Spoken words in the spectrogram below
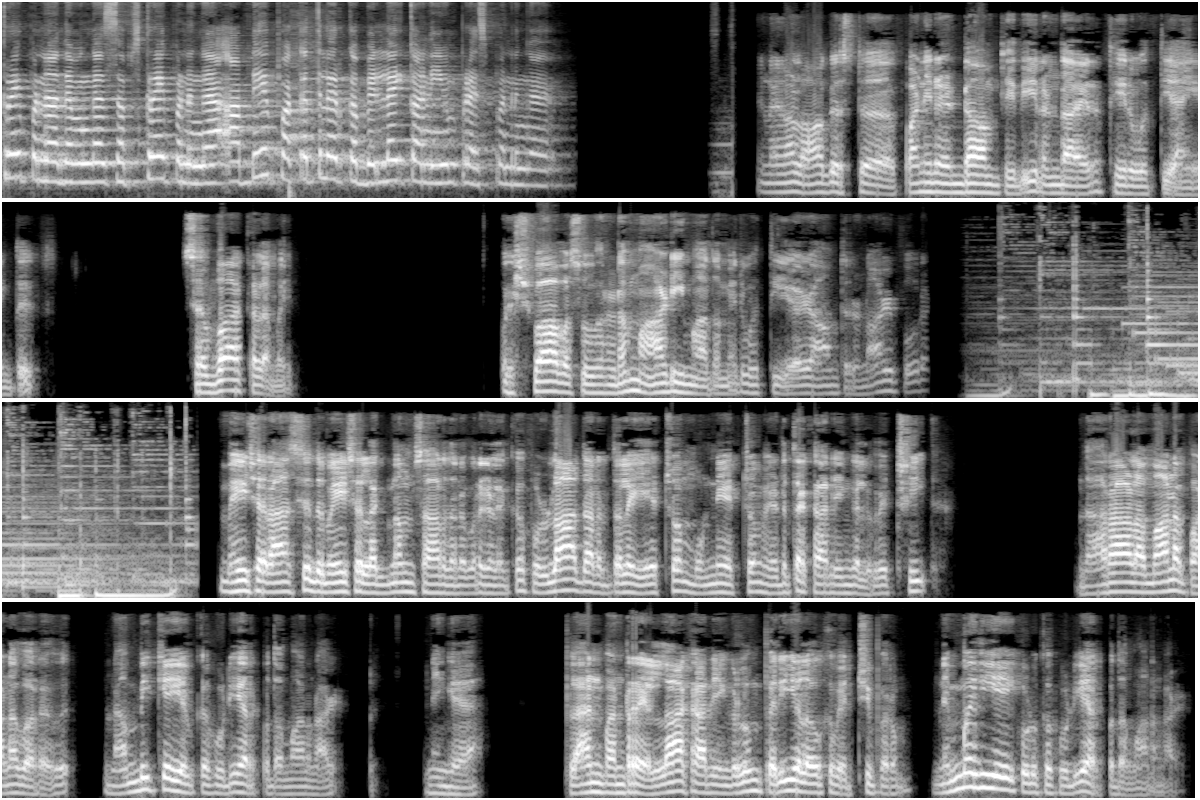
Subscribe பண்ணுங்க. அப்படியே பக்கத்துல இருக்க பெல் ஐக்கானையும் பிரஸ் பண்ணுங்க. இந்த நாள் ஆகஸ்ட் பனிரெண்டாம் தேதி ரெண்டாயிரத்தி இருபத்தி ஐந்து செவ்வாய்க்கிழமை. விஸ்வாவசு வருடம் ஆடி மாதம் இருபத்தி ஏழாம் திருநாள் போற மேஷ ராசி இந்த மேஷ லக்னம் சார்ந்த நபர்களுக்கு பொருளாதாரத்துல ஏற்றம் முன்னேற்றம் எடுத்த காரியங்கள் வெற்றி தாராளமான பணவரவு நம்பிக்கை இருக்கக்கூடிய அற்புதமான நாள். நீங்க பிளான் பண்ற எல்லா காரியங்களும் பெரிய அளவுக்கு வெற்றி பெறும். நிம்மதியை கொடுக்கக்கூடிய அற்புதமான நாள்.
